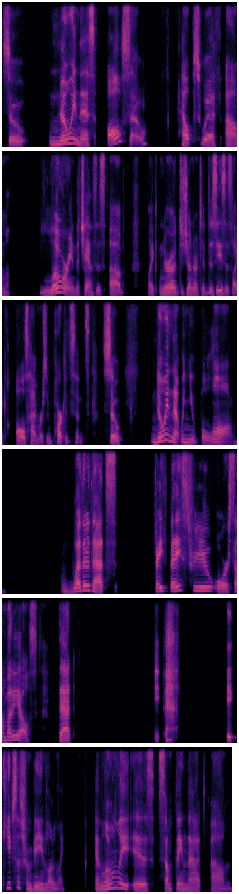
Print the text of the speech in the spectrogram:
So, knowing this also helps with um, lowering the chances of like neurodegenerative diseases like Alzheimer's and Parkinson's. So, knowing that when you belong, whether that's faith based for you or somebody else, that it, it, keeps us from being lonely. And lonely is something that, um,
